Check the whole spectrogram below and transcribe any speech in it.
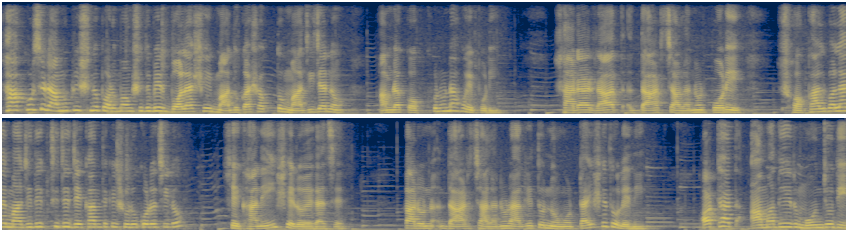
ঠাকুর শ্রী রামকৃষ্ণ পরমহংসদেবের বলা সেই মাদকাসক্ত মাঝি যেন আমরা কখনো না হয়ে পড়ি। সারা রাত দাঁড় চালানোর পরে সকালবেলায় মাঝি দেখছি যে যেখান থেকে শুরু করেছিল, সেখানেই সে রয়ে গেছে। কারণ দাঁড় চালানোর আগে তো নোংরটাই সে তোলেনি। অর্থাৎ আমাদের মন যদি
